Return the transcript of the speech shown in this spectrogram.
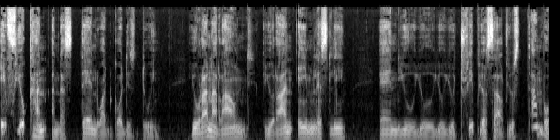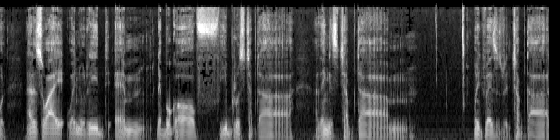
if you can understand what God is doing, you run around, you run aimlessly, and you you you you trip yourself, you stumble. That is why when you read um, the book of Hebrews chapter I think it's chapter um, which verse is chapter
